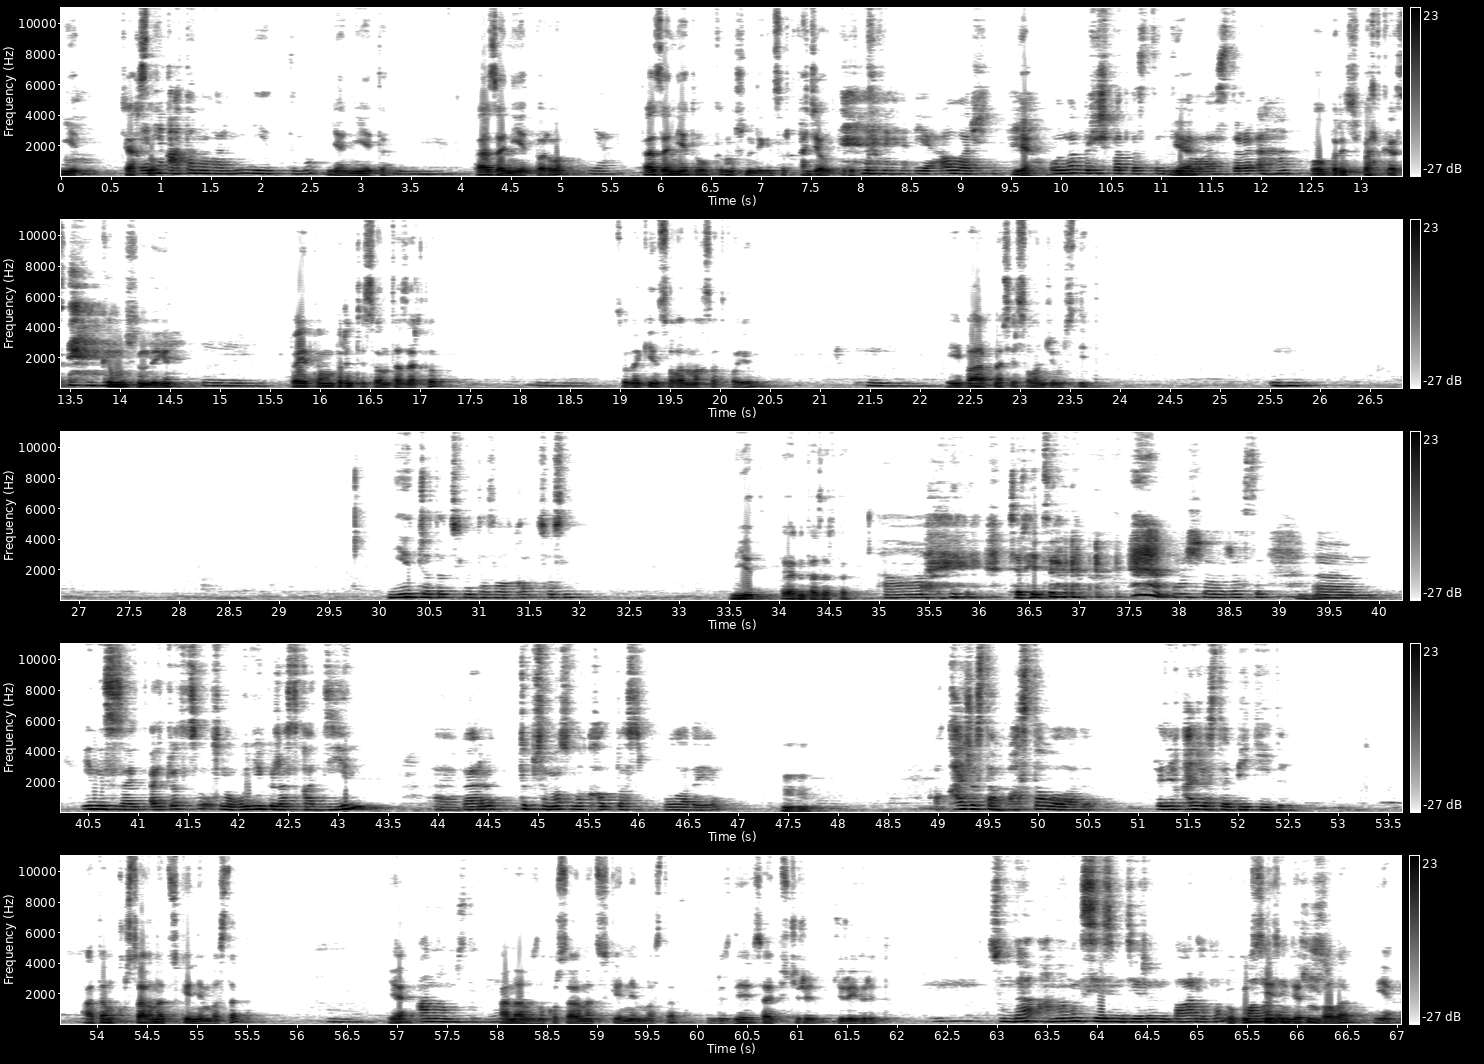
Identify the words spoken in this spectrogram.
Ниет яғни жақсылық. Ата аналарының ниеті ма? Иә ниеті. Таза ниет бар ғой. Иә. Таза ниет ол кім үшін деген сұраққа жауап береді иә алла үшін иә. Оны бірінші подкасттан Иә. тыңдап аласыздар. Ол бірінші подкаст. Кім үшін деген? Поэтому бірінші соны тазарту. Содан кейін соған мақсат қою. И барлық нәрсе соған жұмыс істейді. Ниет жатады сонда тазалыққа сосын? Ниет бәрін тазартады. А жарайды. Машалла жақсы. Енді сіз айт- айтып жатырсыз ғой сонда он екі жасқа дейін ә, бәрі түп сана сонда қалыптасып болады иә? Мхм ал қай жастан бастау алады? Және қай жаста бекиді? Адам құрсағына түскеннен бастап иә? Анамыздың иә? Анамыздың құрсағына түскеннен бастап бізде запись жүре, жүре береді. Сонда ананың сезімдерін барлығын бүкіл сезімдерін бала иә.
